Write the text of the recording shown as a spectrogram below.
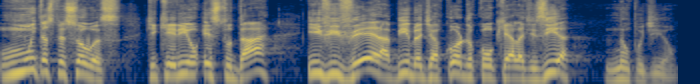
muitas pessoas que queriam estudar e viver a Bíblia de acordo com o que ela dizia, não podiam.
